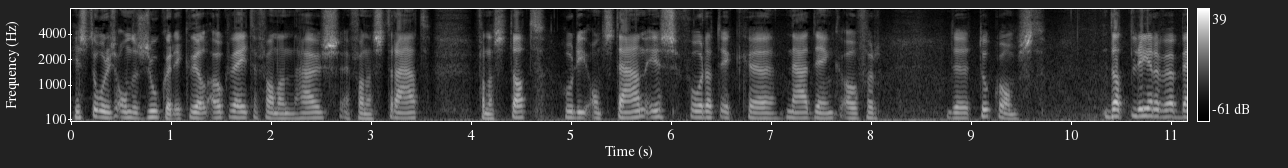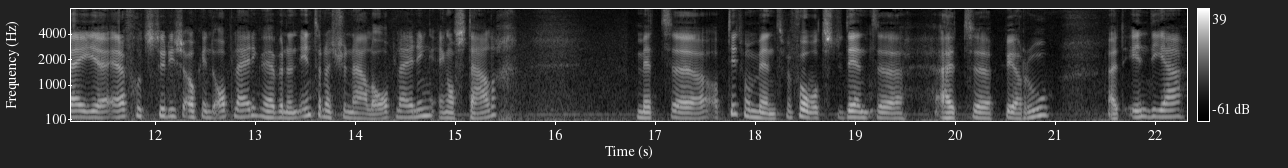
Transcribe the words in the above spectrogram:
historisch onderzoeker. Ik wil ook weten van een huis en van een straat, van een stad, hoe die ontstaan is voordat ik uh, nadenk over de toekomst. Dat leren we bij uh, erfgoedstudies ook in de opleiding. We hebben een internationale opleiding, Engelstalig. Met uh, op dit moment bijvoorbeeld studenten uit Peru, uit India,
